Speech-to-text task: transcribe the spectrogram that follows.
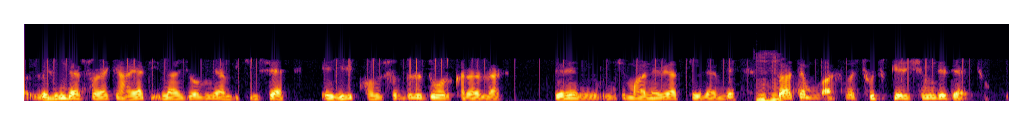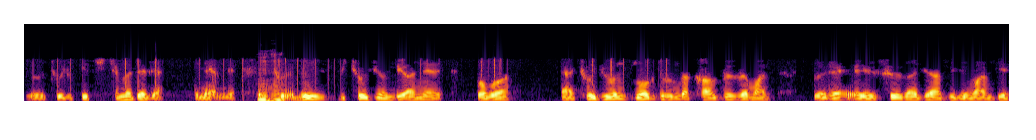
ölümden sonraki hayat inancı olmayan bir kimse evlilik konusunda da doğru kararlar veremiyor. Bunun için maneviyat da önemli. Hı hı. Zaten bu aslında çocuk gelişiminde de çok e, çocuk yetiştirmede de önemli. Hı hı. Bir, bir çocuğun bir anne baba yani çocuğun zor durumda kaldığı zaman böyle e, sığınacağı bir liman bir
